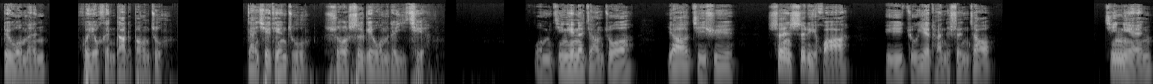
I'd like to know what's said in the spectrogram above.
对我们会有很大的帮助。感谢天主所赐给我们的一切。我们今天的讲座要继续圣施礼华与主业团的圣召。今年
